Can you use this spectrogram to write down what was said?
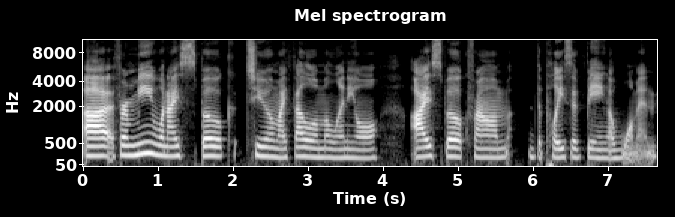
Uh, for me, when I spoke to my fellow millennial, I spoke from the place of being a woman.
